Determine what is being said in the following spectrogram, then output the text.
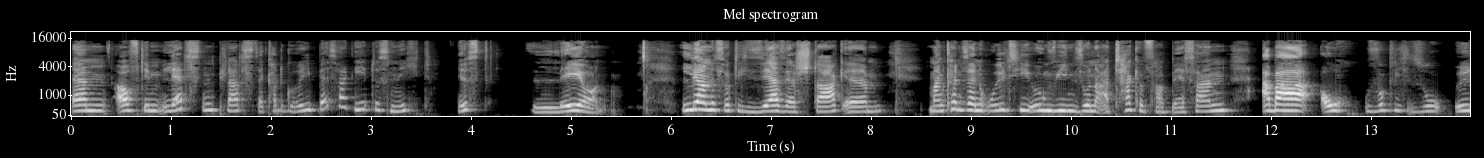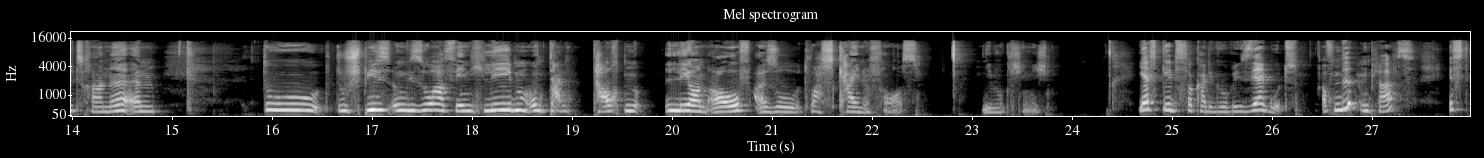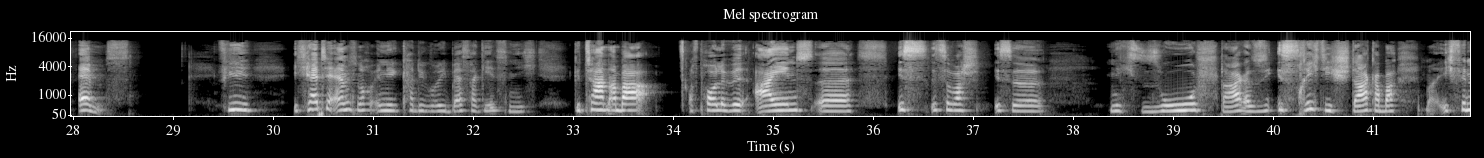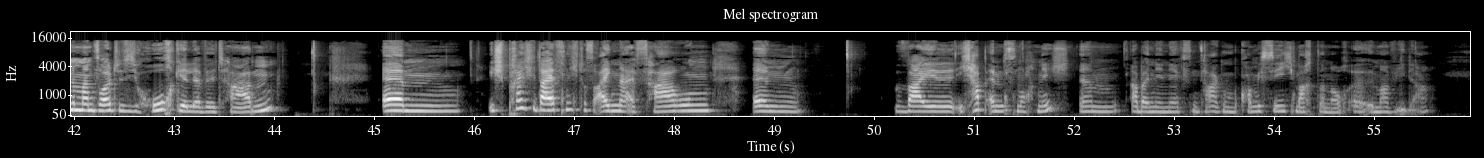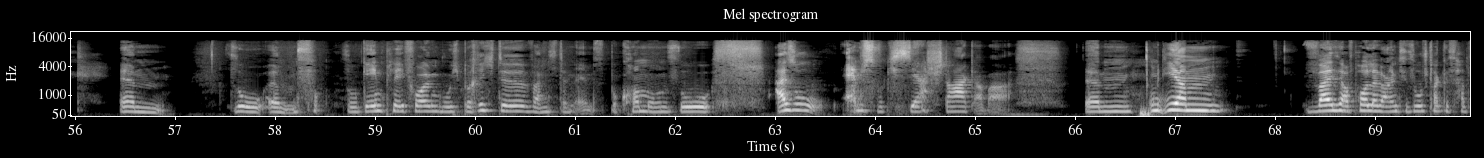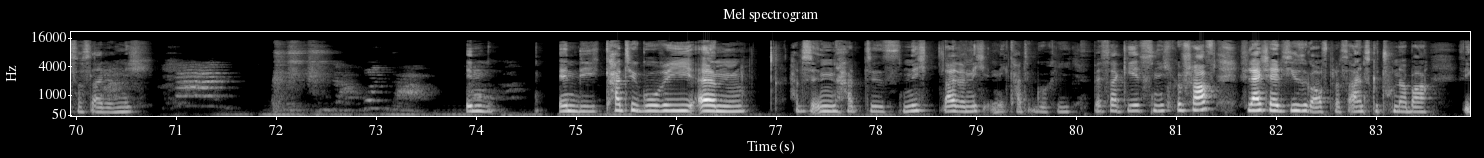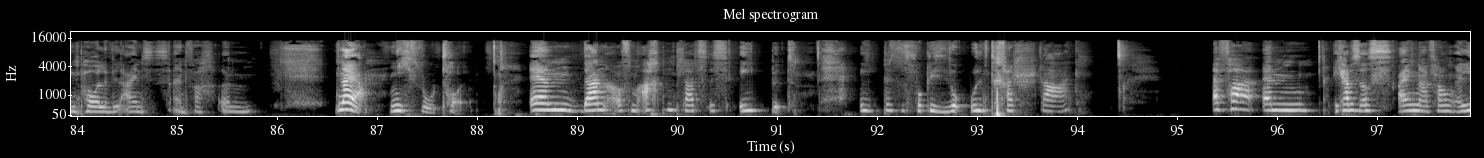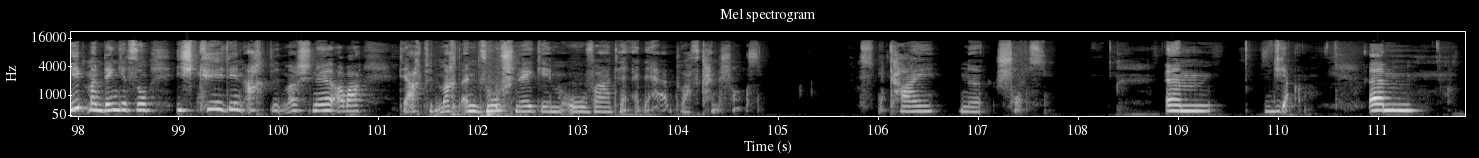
Ähm, auf dem letzten Platz der Kategorie Besser geht es nicht ist Leon. Leon ist wirklich sehr, sehr stark. Ähm, man könnte seine Ulti irgendwie in so eine Attacke verbessern, aber auch wirklich so ultra, ne? Ähm, du, du spielst irgendwie so, hast wenig Leben und dann taucht ein Leon auf. Also du hast keine Chance. Nee, wirklich nicht. Jetzt geht es zur Kategorie sehr gut. Auf dem siebten Platz ist Ems. Viel, ich hätte Ems noch in die Kategorie besser geht's nicht getan, aber auf Power Level 1 äh, ist, ist, sie, ist sie nicht so stark. Also sie ist richtig stark, aber ich finde, man sollte sie hochgelevelt haben. Ähm, ich spreche da jetzt nicht aus eigener Erfahrung, ähm, weil ich habe Ems noch nicht, ähm, aber in den nächsten Tagen bekomme ich sie. Ich mache dann auch äh, immer wieder ähm, so ähm, so Gameplay-Folgen, wo ich berichte, wann ich dann Ems bekomme und so. Also Ems wirklich sehr stark, aber ähm, mit ihrem, weil sie auf Power Level 1 so stark ist, hat sie das leider nicht in in die Kategorie, ähm, hat es, in, hat es nicht, leider nicht in die Kategorie. Besser geht's nicht geschafft. Vielleicht hätte ich die sogar auf Platz 1 getun, aber wegen Power Level 1 ist es einfach, ähm, naja, nicht so toll. Ähm, dann auf dem achten Platz ist 8-Bit. 8-Bit ist wirklich so ultra stark erfahr, ähm, ich habe es aus eigener Erfahrung erlebt. Man denkt jetzt so, ich kill den 8-Bit mal schnell, aber der 8-Bit macht einen so schnell Game Over. Der, der, du hast keine Chance. Keine Chance. Ähm, ja. Ähm,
